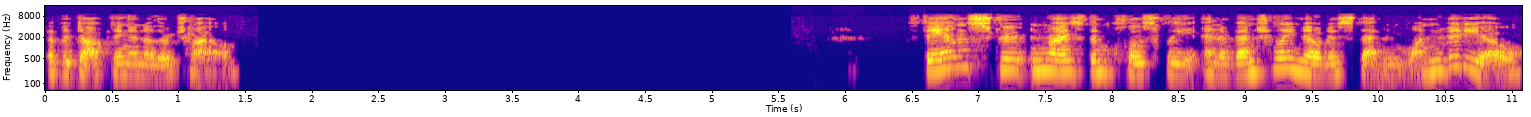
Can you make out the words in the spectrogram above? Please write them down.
of adopting another child. Fans scrutinized them closely and eventually noticed that in one video,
